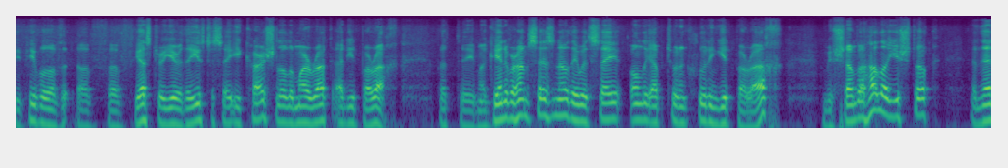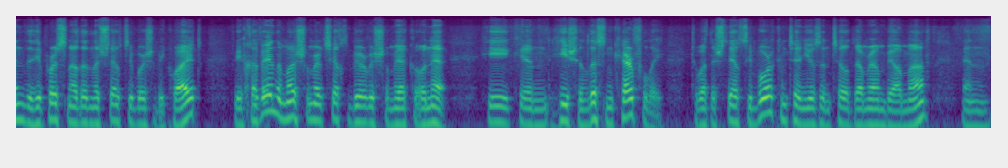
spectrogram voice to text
the people of, of, of yesteryear, they used to say Ikar Shalomar Rak Adit Barach. But the Magen Avraham says no, they would say only up to and including Yit Barach, Misham Vahala Yishtok, and then the, person other than the Tzibur should be quiet. V'chavein the Mashamer Tzech Tzibur V'shameh Oneh he can he should listen carefully to what the Shtei Tzibur continues until Damram Bi'alma, and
